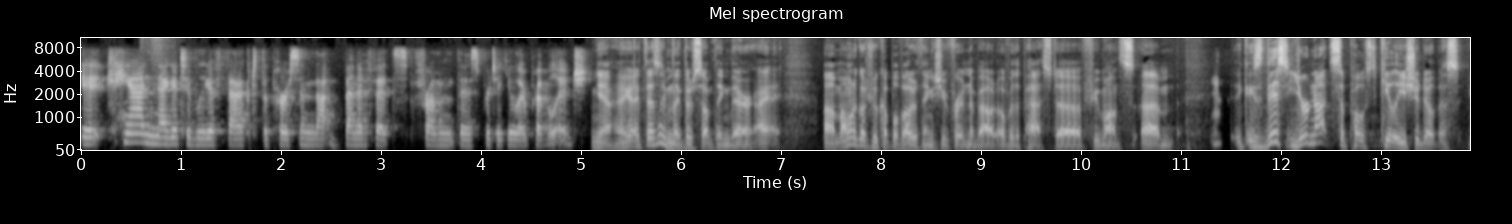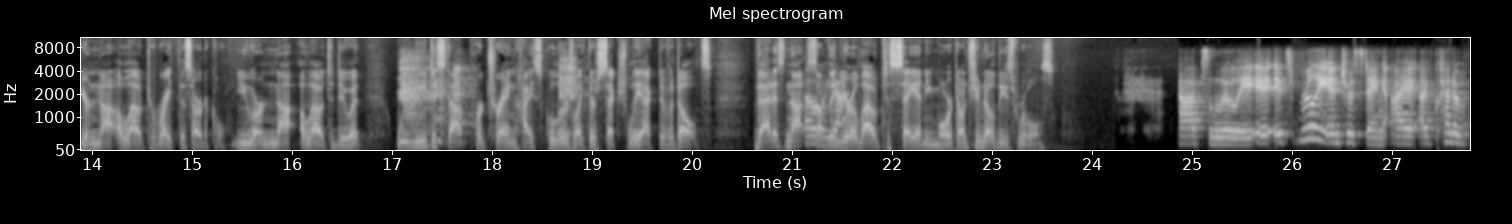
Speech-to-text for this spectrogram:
it can negatively affect the person that benefits from this particular privilege. Yeah, it does seem like there's something there. I, um, I want to go through a couple of other things you've written about over the past uh, few months. Um, is this you're not supposed to, Keely? You should know this. You're not allowed to write this article. You are not allowed to do it. We need to stop portraying high schoolers like they're sexually active adults. That is not oh, something yeah. you're allowed to say anymore. Don't you know these rules? Absolutely, it, it's really interesting. I, I've kind of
